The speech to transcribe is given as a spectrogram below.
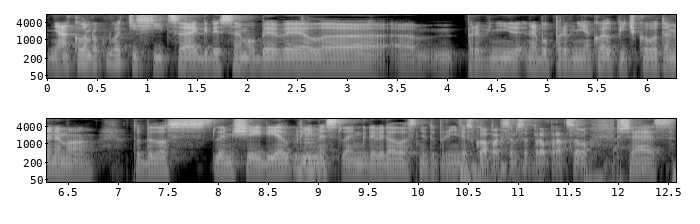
nějak kolem roku 2000, kdy jsem objevil eh, první, nebo první jako LPčko od Eminema. To bylo Slim Shady LP, mm-hmm. myslím, kdy vydal vlastně tu první desku a pak jsem se propracoval přes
